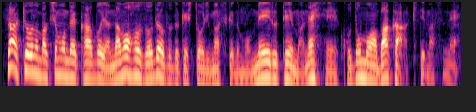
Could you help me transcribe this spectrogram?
さあ、今日の爆笑問題カーボーイは生放送でお届けしておりますけども、メールテーマね、えー子供はバカ来てますね。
